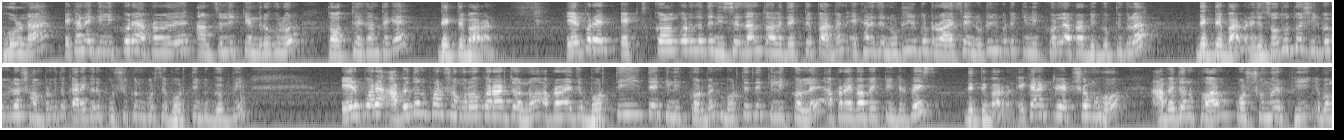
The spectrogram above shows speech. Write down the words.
খুলনা, এখানে ক্লিক করে আপনারা আঞ্চলিক কেন্দ্রগুলোর তথ্য এখান থেকে দেখতে পারবেন। এরপরে স্ক্রল করে যদি নিচে যান, তাহলে দেখতে পারবেন, এখানে যে নোটিশ বোর্ড রয়েছে নোটিশ বোর্ডে ক্লিক করলে আপনার বিজ্ঞপ্তিগুলো দেখতে পারবেন। এই যে চতুর্থ শিল্প বিপ্লব সম্পর্কিত কারিগরি প্রশিক্ষণ করছে ভর্তি বিজ্ঞপ্তি। এরপরে আবেদন ফর্ম সংগ্রহ করার জন্য আপনারা এই যে ভর্তিতে ক্লিক করবেন, ভর্তিতে ক্লিক করলে আপনারা এভাবে একটি ইন্টারফেস দেখতে পারবেন। এখানে ট্রেড সমূহ আবেদন ফর্ম কোর্সসমূহের ফি এবং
